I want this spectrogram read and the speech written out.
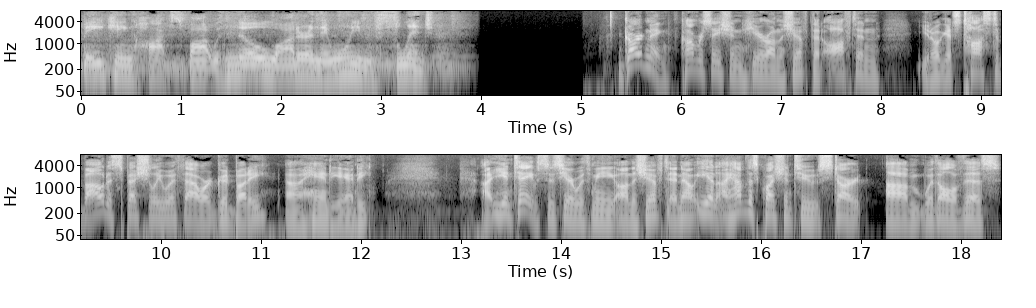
baking hot spot with no water and they won't even flinch. Gardening conversation here on the shift that often, you know, gets tossed about, especially with our good buddy, uh, Handy Andy. Uh, Ian Toews is here with me on the shift. And now, Ian, I have this question to start um, with all of this.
